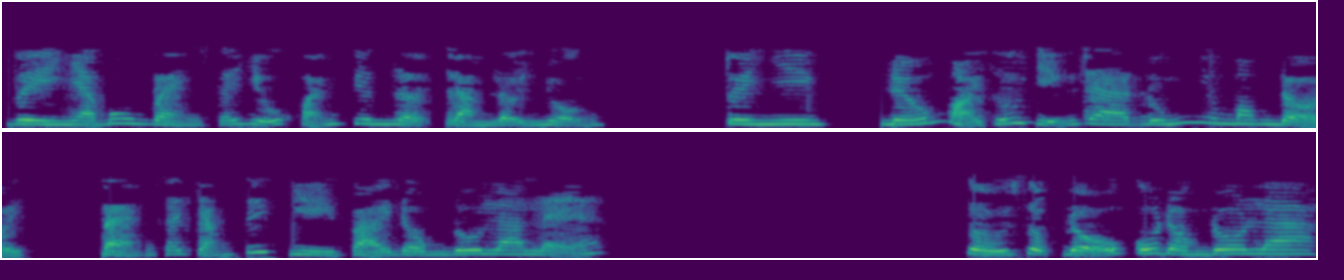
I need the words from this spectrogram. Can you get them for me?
vì nhà buôn vàng sẽ giữ khoản chênh lệch làm lợi nhuận. Tuy nhiên, nếu mọi thứ diễn ra đúng như mong đợi, bạn sẽ chẳng tiếc gì vài đồng đô la lẻ. Sự sụp đổ của đồng đô la,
